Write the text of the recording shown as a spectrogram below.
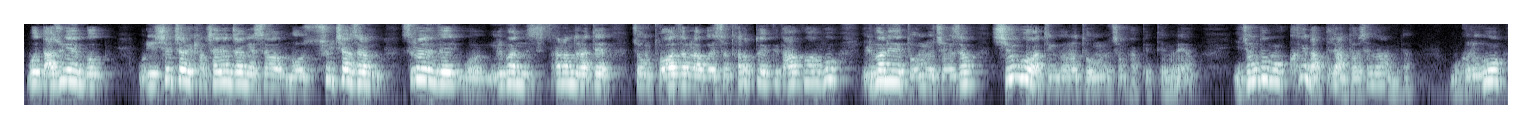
뭐 나중에 뭐 우리 실제로 경찰 현장에서 뭐 술 취한 사람 쓰러졌는데 뭐 일반 사람들한테 좀 도와달라고 해서 타협도 했기도 하고 하고 일반인의 도움 요청해서 쉬운 거 같은 경우는 도움 요청 받기 때문에요. 이 정도 뭐 크게 나쁘지 않다고 생각합니다. 뭐 그리고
